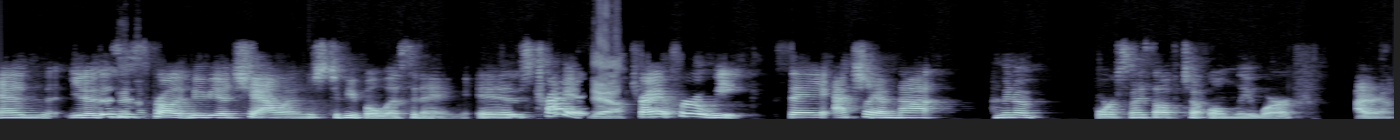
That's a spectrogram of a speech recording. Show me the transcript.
And, you know, this is probably maybe a challenge to people listening is try it. Yeah. Try it for a week say, actually, I'm not, I'm going to force myself to only work, I don't know,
